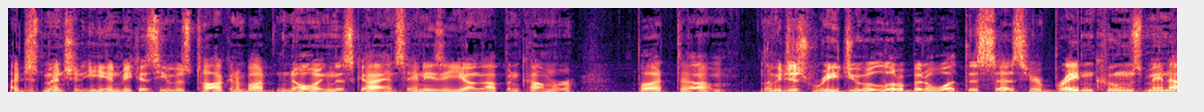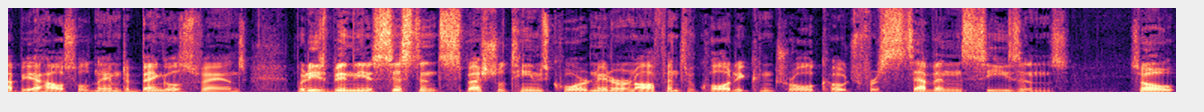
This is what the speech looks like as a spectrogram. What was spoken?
I just mentioned Ian because he was talking about knowing this guy and saying he's a young up and comer. But um, let me just read you a little bit of what this says here. Brayden Coombs may not be a household name to Bengals fans, but he's been the assistant special teams coordinator and offensive quality control coach for seven seasons. So,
